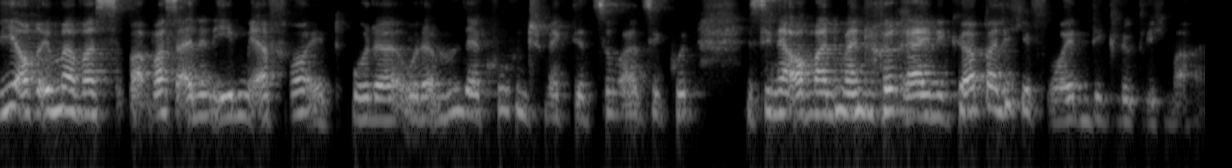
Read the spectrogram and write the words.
wie auch immer, was, was einen eben erfreut. Oder, oder hm, der Kuchen schmeckt jetzt so wahnsinnig gut. Es sind ja auch manchmal nur reine körperliche Freuden, die glücklich machen.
